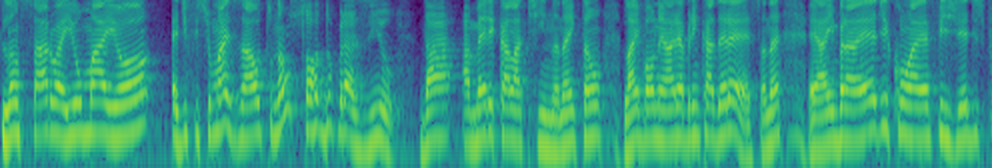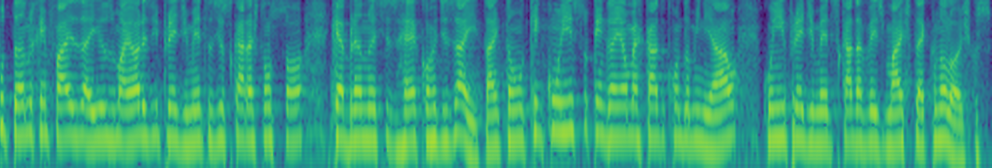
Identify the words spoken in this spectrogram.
Lançaram aí o maior edifício mais alto, não só do Brasil, da América Latina, né? Então, lá em Balneário a brincadeira é essa, né? É a Embraed com a FG disputando quem faz aí os maiores empreendimentos e os caras estão só quebrando esses recordes aí, tá? Então, quem com isso, quem ganha é o mercado condominial com empreendimentos cada vez mais tecnológicos.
